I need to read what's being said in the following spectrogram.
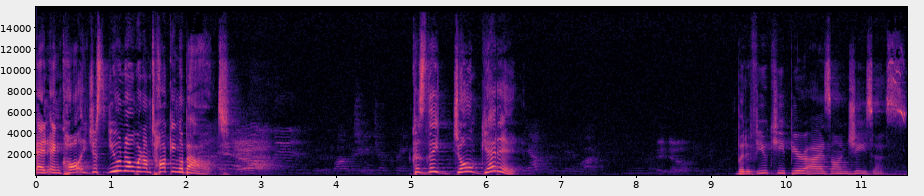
and, and call just, you know what I'm talking about. Because they don't get it. But if you keep your eyes on Jesus,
